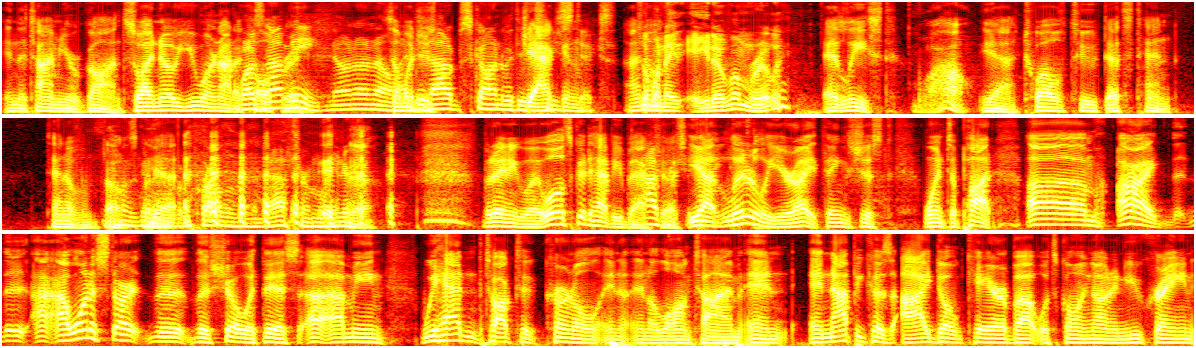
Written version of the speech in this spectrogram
in the time you were gone. So I know you are not a was culprit. not me. No, no, no. Someone I did not abscond with your jacking, cheese sticks. Someone ate eight of them, really? At least. Wow. Yeah, 12 to, that's 10. 10 of them. Someone's going to yeah. have a problem in the bathroom later. Yeah. But anyway, well, it's good to have you back, Josh. Yeah, literally, you're right. Things just went to pot. Um, all right, the, I, I want to start the the show with this. Uh, I mean, we hadn't talked to Colonel in a, in a long time, and and not because I don't care about what's going on in Ukraine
